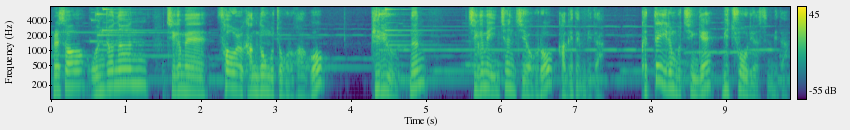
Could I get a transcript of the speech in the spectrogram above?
그래서 원조는 지금의 서울 강동구 쪽으로 가고 비류는 지금의 인천 지역으로 가게 됩니다. 그때 이름 붙인 게 미추홀이었습니다.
